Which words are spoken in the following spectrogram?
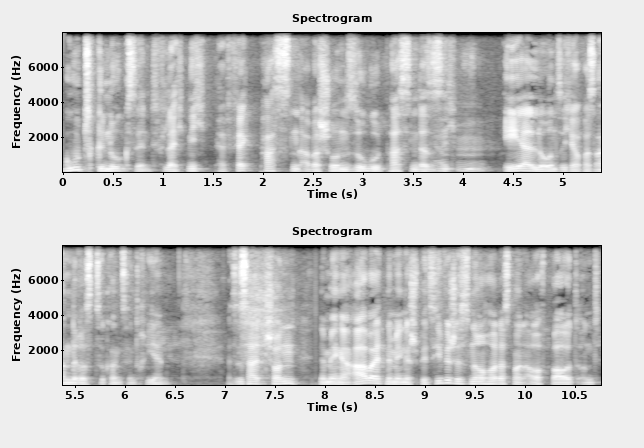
gut genug sind. Vielleicht nicht perfekt passen, aber schon so gut passen, dass es sich eher lohnt, sich auf was anderes zu konzentrieren. Es ist halt schon eine Menge Arbeit, eine Menge spezifisches Know-how, das man aufbaut und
